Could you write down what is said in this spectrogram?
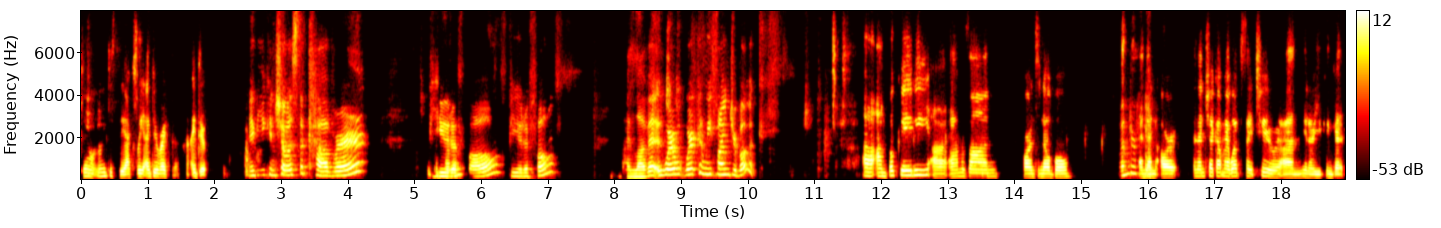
don't. Let me just see. Actually, I do right there. I do. Maybe you can show us the cover. Beautiful, beautiful. I love it. Where where can we find your book? Uh, on BookBaby, uh, Amazon, Barnes and Noble. Wonderful. And then our and then check out my website too. And you know you can get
